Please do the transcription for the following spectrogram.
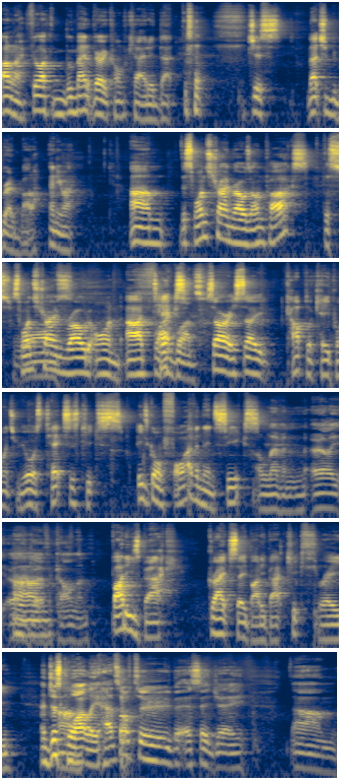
I don't know. I feel like we made it very complicated. That just that should be bread and butter. Anyway, um, the Swans train rolls on. Parks. The Swans, Swans. train rolled on. Uh, Flag Tex. bloods. Sorry. So, couple of key points from yours. Texas kicks. He's gone five and then six. Eleven early early Um, for Coleman. Buddy's back. Great to see Buddy back. Kick three. And just quietly, hats off to the SCG, um,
